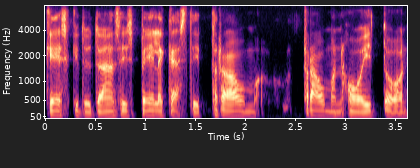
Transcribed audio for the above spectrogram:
keskitytään siis pelkästi trauma, trauman hoitoon.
